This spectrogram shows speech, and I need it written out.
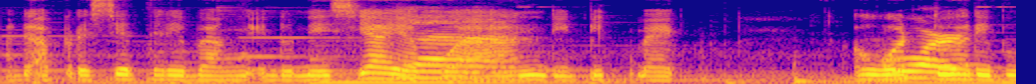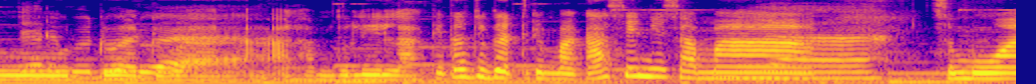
ada appreciate dari Bank Indonesia ya Ya. Puan di Big Mac Award, Award 2022. 2022. Alhamdulillah. Kita juga terima kasih nih sama Iya. semua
